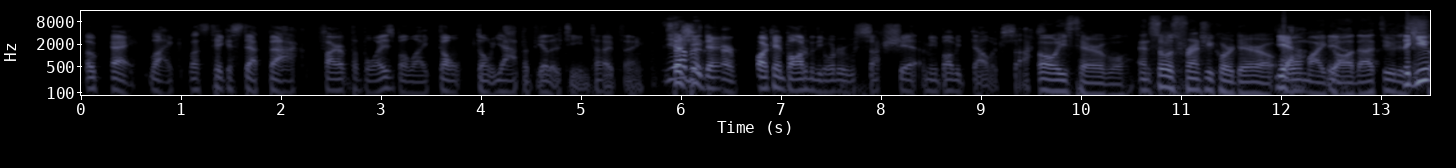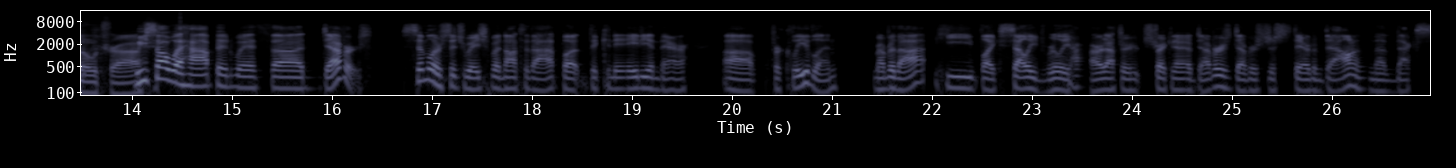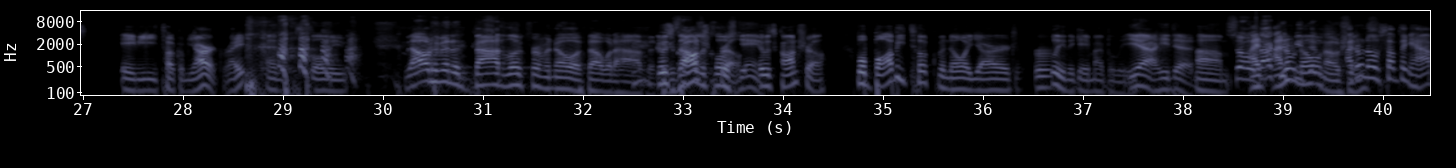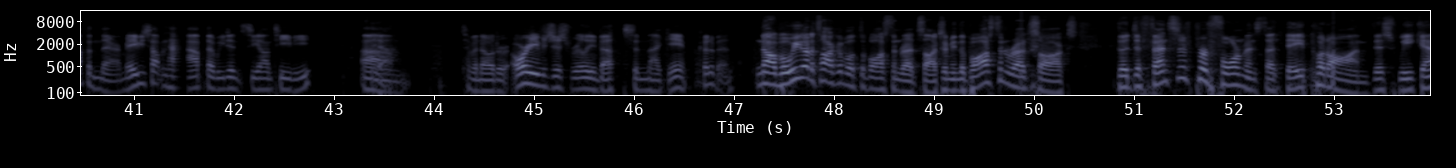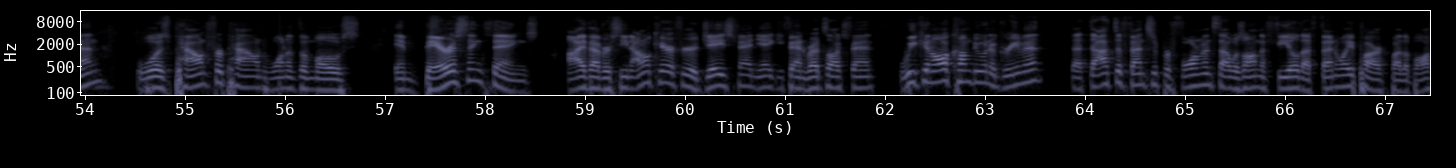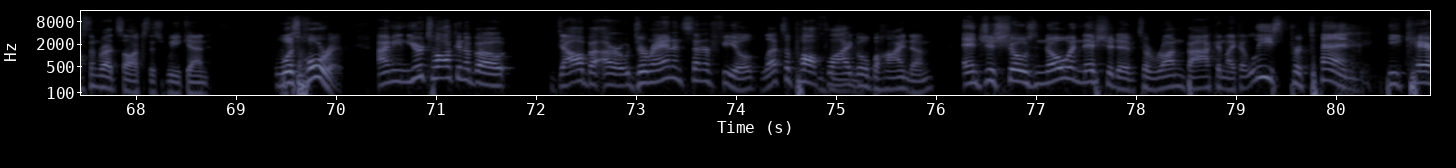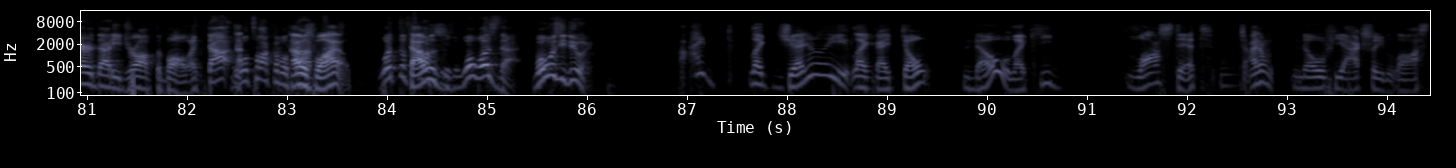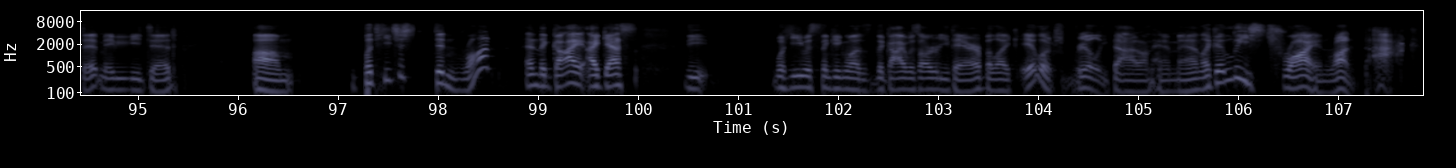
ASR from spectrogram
okay, like let's take a step back, fire up the boys, but like don't don't yap at the other team type thing. Yeah, Especially but- their fucking bottom of the order who sucks shit. I mean, Bobby Dalbec sucks. Oh, he's terrible. And so is Franchy Cordero. Yeah, Oh my yeah. god, that dude is Like you- so trash. we saw what happened with uh Devers. Similar situation, but not to that. But the Canadian there uh for Cleveland. Remember that? He like sallied really hard after striking out Devers. Devers just stared him down, and then the next AB took him yard, right? And slowly that would have been a bad look for Manoah if that would have happened. it was because that was a close game. It was Contrail. Well, Bobby took Manoah yard early in the game, I believe. yeah, he did. Um, So I, that I don't be know. If, I don't know if something happened there. Maybe something happened that we didn't see on TV. Um, Yeah. to Manoah, or he was just really invested in that game. Could have been. No, but we got to talk about the Boston Red Sox. I mean, the Boston Red Sox, the defensive performance that they put on this weekend was pound for pound one of the most embarrassing things I've ever seen. I don't care if you're a Jays fan, Yankee fan, Red Sox fan. We can all come to an agreement that that defensive performance that was on the field at Fenway Park by the Boston Red Sox this weekend was horrid. I mean, you're talking about Dalba or Duran in center field, lets a pop fly Mhm. go behind him, and just shows no initiative to run back and like at least pretend he cared that he dropped the ball. Like that, we'll talk about that. That was wild. What the that fuck was- was what was that? What was he doing? I like genuinely like I don't know. Like he lost it. Which I don't know if he actually lost it. Maybe he did. Um, but he just didn't run. And the guy, I guess, the what he was thinking was the guy was already there, but like it looks really bad on him, man. Like at least try and run back.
